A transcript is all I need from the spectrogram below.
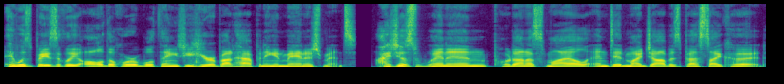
It was basically all the horrible things you hear about happening in management. I just went in, put on a smile, and did my job as best I could.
